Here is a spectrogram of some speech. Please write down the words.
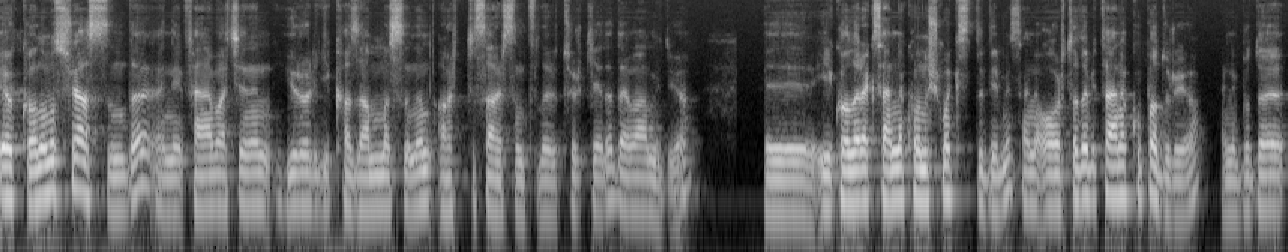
Yok konumuz şu aslında hani Fenerbahçe'nin Euroligi kazanmasının artçı sarsıntıları Türkiye'de devam ediyor. Ee, ilk olarak seninle konuşmak istediğimiz hani ortada bir tane kupa duruyor. Hani bu da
